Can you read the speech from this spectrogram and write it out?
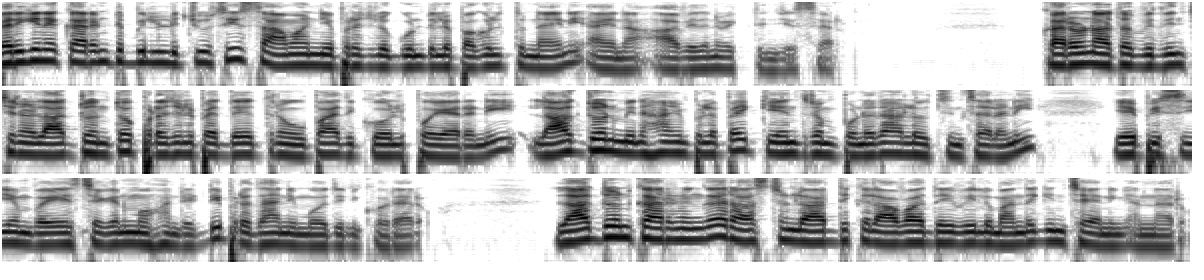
పెరిగిన కరెంటు బిల్లులు చూసి సామాన్య ప్రజలు గుండెలు పగులుతున్నాయని ఆయన ఆవేదన వ్యక్తం చేశారు. కరోనాతో విధించిన లాక్డౌన్తో ప్రజలు పెద్ద ఎత్తున ఉపాధి కోల్పోయారని లాక్డౌన్ మినహాయింపులపై కేంద్రం పునరాలోచించాలని AP CM YS Jaganmohan Reddy ప్రధాని మోదీని కోరారు. లాక్డౌన్ కారణంగా రాష్ట్రంలో ఆర్థిక లావాదేవీలు మందగించాయని అన్నారు.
